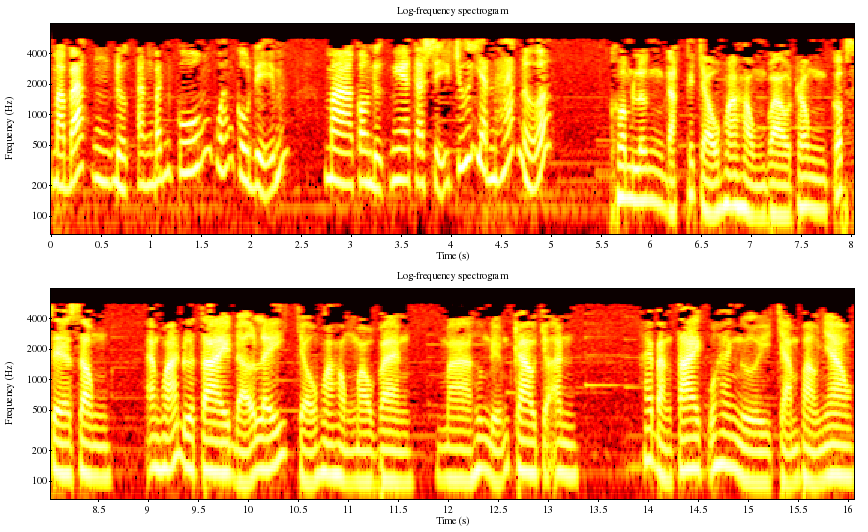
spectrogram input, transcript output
mà bác được ăn bánh cuốn quán cô điểm mà còn được nghe ca sĩ trứ danh hát nữa. Khom lưng đặt cái chậu hoa hồng vào trong cốp xe xong, An Hóa đưa tay đỡ lấy chậu hoa hồng màu vàng mà Hương Điểm trao cho anh. Hai bàn tay của hai người chạm vào nhau,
